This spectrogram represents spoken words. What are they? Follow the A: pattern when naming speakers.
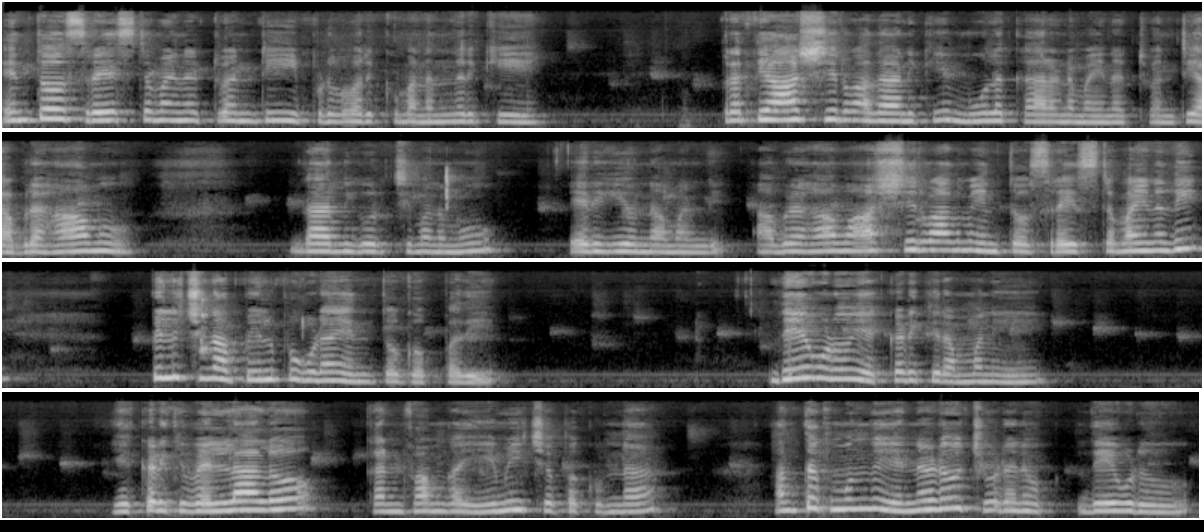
A: ఎంతో శ్రేష్టమైనటువంటి ఇప్పుడు వరకు మనందరికీ ప్రతి ఆశీర్వాదానికి మూల కారణమైనటువంటి అబ్రహాము గారిని గురించి మనము ఎరిగి ఉన్నామండి. అబ్రహాం ఆశీర్వాదం ఎంతో శ్రేష్టమైనది. పిలిచిన పిలుపు కూడా ఎంతో గొప్పది. దేవుడు ఎక్కడికి రమ్మని ఎక్కడికి వెళ్ళాలో కన్ఫామ్గా ఏమీ చెప్పకుండా అంతకుముందు ఎన్నడూ చూడని దేవుడు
